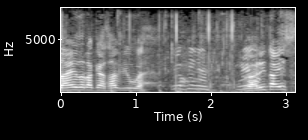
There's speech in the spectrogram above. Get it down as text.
बताएँ जरा कैसा व्यू है? Very nice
